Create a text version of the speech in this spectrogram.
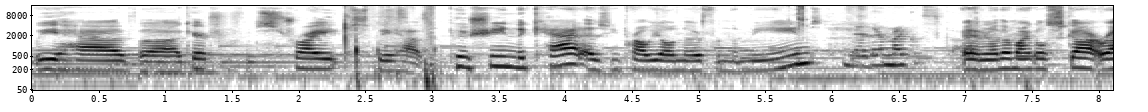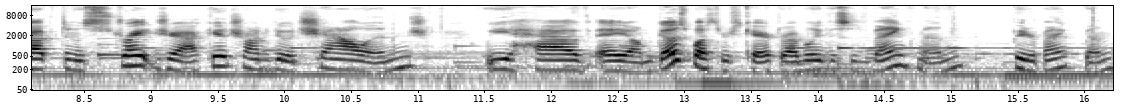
We have uh, character from Stripes. We have Pusheen the cat, as you probably all know from the memes. Another Michael Scott. Have another Michael Scott wrapped in a straight jacket trying to do a challenge. We have a um, Ghostbusters character. I believe this is Venkman, Peter Venkman.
